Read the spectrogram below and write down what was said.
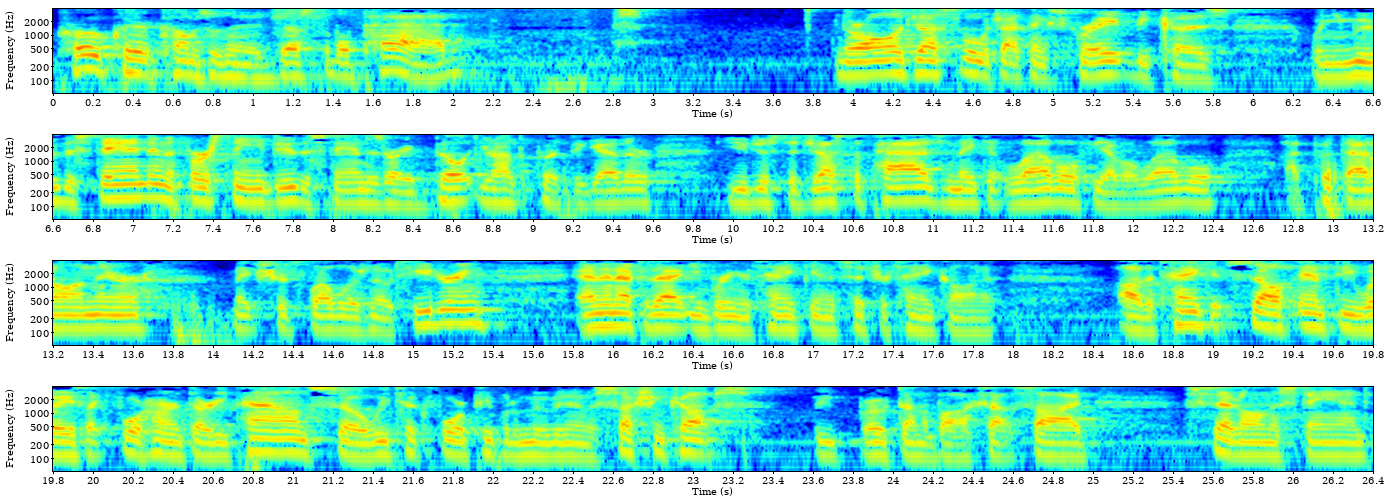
ProClear comes with an adjustable pad. They're all adjustable, which I think is great because when you move the stand in, the first thing you do, the stand is already built. You don't have to put it together. You just adjust the pads, make it level if you have a level. I put that on there, make sure it's level, there's no teetering. And then after that, you bring your tank in and set your tank on it. Uh, the tank itself empty weighs like 430 pounds. So we took four people to move it in with suction cups. We broke down the box outside, set it on the stand.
